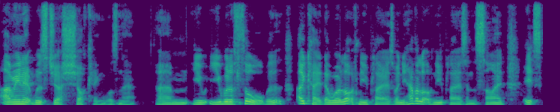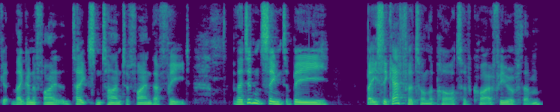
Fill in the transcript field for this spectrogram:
I mean, it was just shocking, wasn't it? Um, you you would have thought, okay, there were a lot of new players. When you have a lot of new players in the side, it's they're going to find take some time to find their feet. But there didn't seem to be basic effort on the part of quite a few of them.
